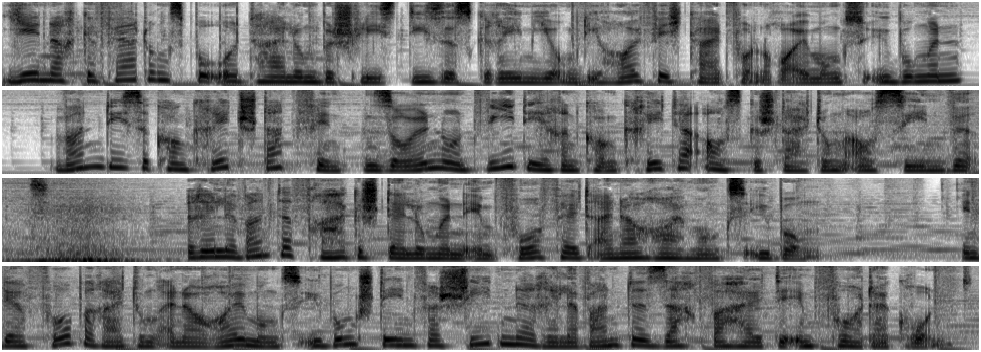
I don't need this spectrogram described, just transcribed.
Je nach Gefährdungsbeurteilung beschließt dieses Gremium die Häufigkeit von Räumungsübungen, wann diese konkret stattfinden sollen und wie deren konkrete Ausgestaltung aussehen wird. Relevante Fragestellungen im Vorfeld einer Räumungsübung. In der Vorbereitung einer Räumungsübung stehen verschiedene relevante Sachverhalte im Vordergrund.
